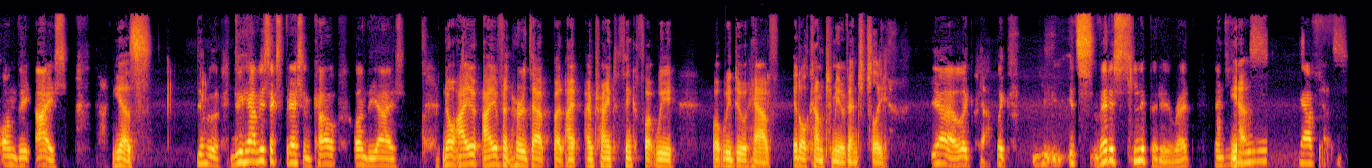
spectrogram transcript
on the ice. Yes. Similar. Do you have this expression, cow on the ice? No, I I haven't heard that, but I I'm trying to think of what we what we do have. It'll come to me eventually. Yeah, like Yeah. like it's very slippery, right? And you Yes. have Yes.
